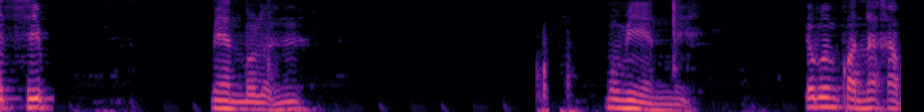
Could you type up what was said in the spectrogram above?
170แม่นบ่ล่ะฮึบ่แม่นนี่ก็เบิ่งก่อนนะครับ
